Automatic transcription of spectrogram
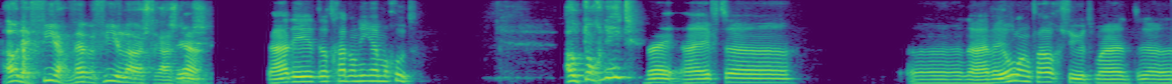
Oh nee, vier. We hebben vier luisteraars Ja. dus. Ja, die, dat gaat nog niet helemaal goed. Oh, toch niet? Nee, hij heeft. Eh, eh, nou, hij heeft een heel lang verhaal gestuurd, maar het, eh,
